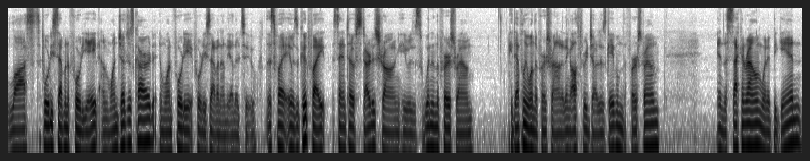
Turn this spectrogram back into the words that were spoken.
lost 47 to 48 on one judge's card and won 48 47 on the other two. This fight, it was a good fight. Santos started strong. He was winning the first round. He definitely won the first round. I think all three judges gave him the first round. In the second round, when it began,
